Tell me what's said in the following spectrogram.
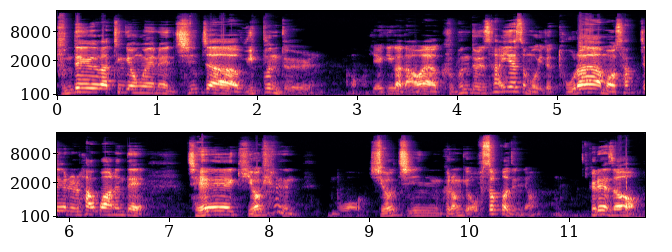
군대 같은 경우에는 진짜 윗분들 어, 얘기가 나와야 그분들 사이에서 뭐 이제 돌아야 뭐 삭제를 하고 하는데 제 기억에는 뭐 지어진 그런 게 없었거든요. 그래서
